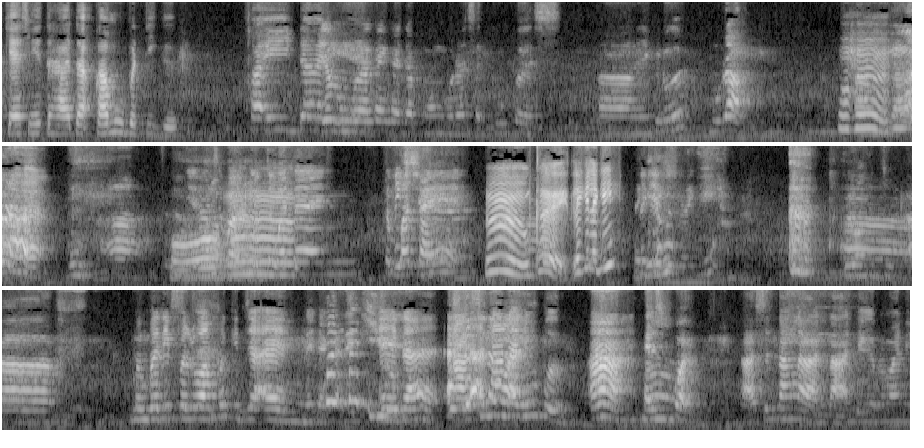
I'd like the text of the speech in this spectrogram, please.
IKS ni terhadap kamu bertiga? Faedah dia mengurangkan kadar pengangguran satu first. Uh, yang kedua, murah. Mhm. Murah. Oh. Sebab tempatan tempatan. Hmm, good. Lagi lagi? Lagi apa lagi? Uh, memberi peluang pekerjaan. Eh dah. Ah, senang nak jumpa. Ah, export. Ah, senang lah nak ada mana.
